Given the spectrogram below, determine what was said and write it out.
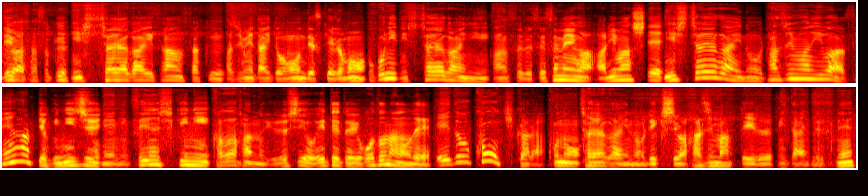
では早速、西茶屋街散策始めたいと思うんですけれども、ここに西茶屋街に関する説明がありまして、西茶屋街の始まりは1820年に正式に加賀藩の許しを得てということなので、江戸後期からこの茶屋街の歴史は始まっているみたいですね。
